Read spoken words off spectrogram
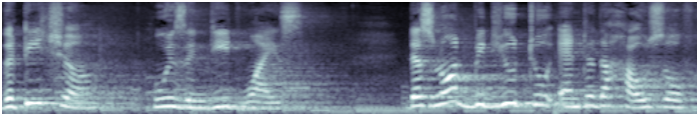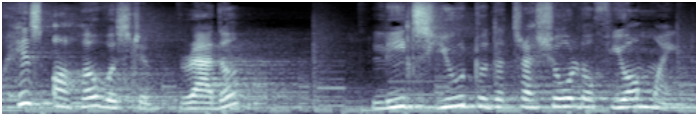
The teacher, who is indeed wise, does not bid you to enter the house of his or her wisdom, rather, leads you to the threshold of your mind.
